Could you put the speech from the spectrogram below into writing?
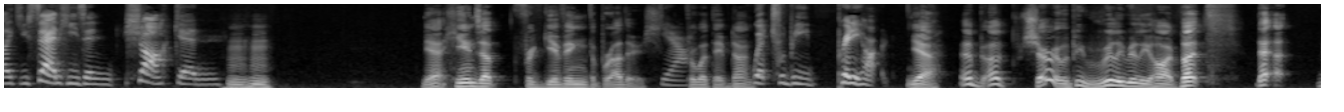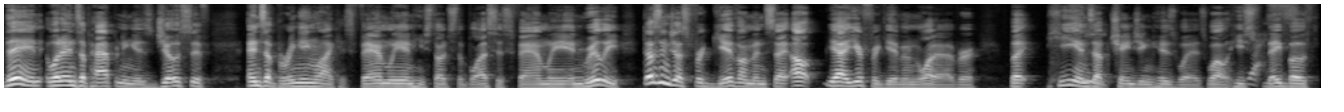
like you said, he's in shock and Mm-hmm. Yeah, he ends up forgiving the brothers Yeah. for what they've done. which would be pretty hard. Yeah, uh, uh, sure, it would be really, really hard. But that, uh, then what ends up happening is Joseph ends up bringing like his family in. He starts to bless his family and really doesn't just forgive them and say, "Oh, yeah, you're forgiven, whatever." But he ends up changing his way as well. He's Yes. they both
